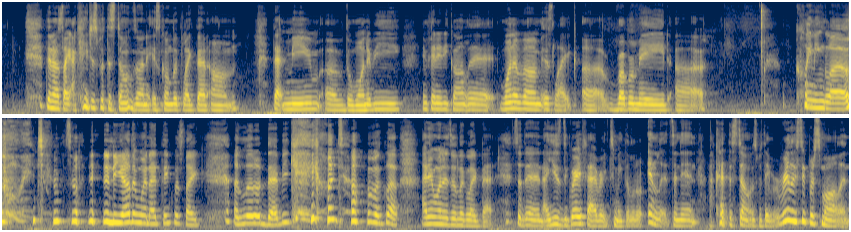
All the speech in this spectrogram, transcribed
then I was like, I can't just put the stones on it. It's gonna look like that um that meme of the wannabe Infinity Gauntlet. One of them is like a Rubbermaid uh, cleaning glove, and the other one I think was like a little Debbie cake on top of a glove. I didn't want it to look like that. So then I used the gray fabric to make the little inlets, and then I cut the stones, but they were really super small, and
